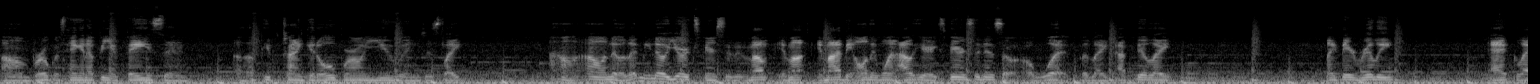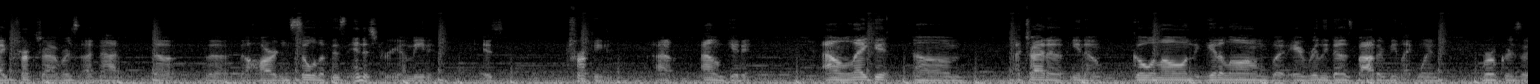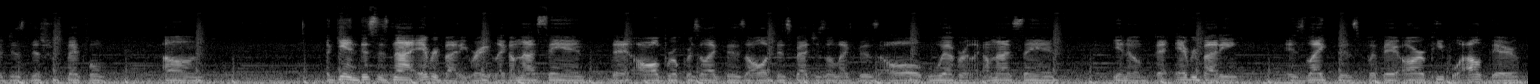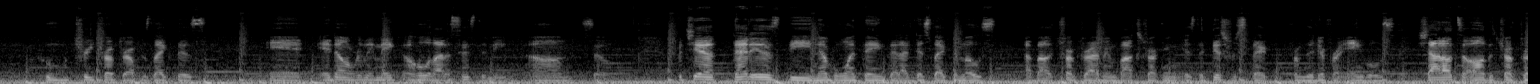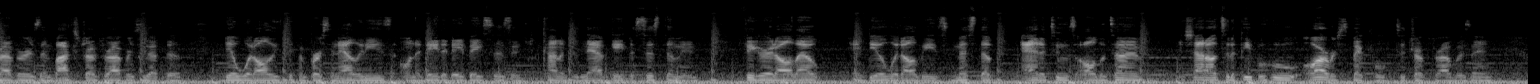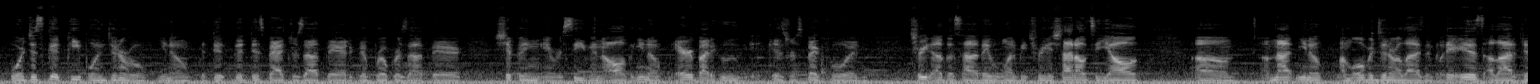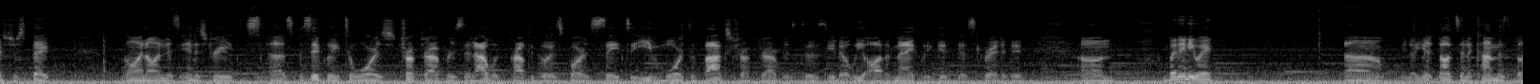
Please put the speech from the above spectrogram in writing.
Um, brokers hanging up in your face and uh, people trying to get over on you and just like I don't, I don't know. Let me know your experiences. Am I, am I, am I the only one out here experiencing this or, or what? But like, I feel like, like they really act like truck drivers are not the, the, the heart and soul of this industry. I mean, it, it's trucking. I, I don't get it. I don't like it. Um, I try to, you know, go along to get along, but it really does bother me like when brokers are just disrespectful um, again, this is not everybody, right? Like, I'm not saying that all brokers are like this, all dispatchers are like this, all whoever. Like, I'm not saying, you know, that everybody is like this, but there are people out there who treat truck drivers like this, and it don't really make a whole lot of sense to me. Um, so, but yeah, that is the number one thing that I dislike the most about truck driving box trucking is the disrespect from the different angles. Shout out to all the truck drivers and box truck drivers who have to deal with all these different personalities on a day-to-day -day basis and kind of just navigate the system and figure it all out and deal with all these messed up attitudes all the time. And shout out to the people who are respectful to truck drivers and who are just good people in general. You know, the good dispatchers out there, the good brokers out there, shipping and receiving all the, you know, everybody who is respectful and treat others how they would want to be treated. Shout out to y'all. Um, I'm not, you know, I'm overgeneralizing, but there is a lot of disrespect going on in this industry, uh, specifically towards truck drivers, and I would probably go as far as say to even more to box truck drivers, because you know we automatically get discredited. Um, but anyway, um, you know your thoughts in the comments below.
